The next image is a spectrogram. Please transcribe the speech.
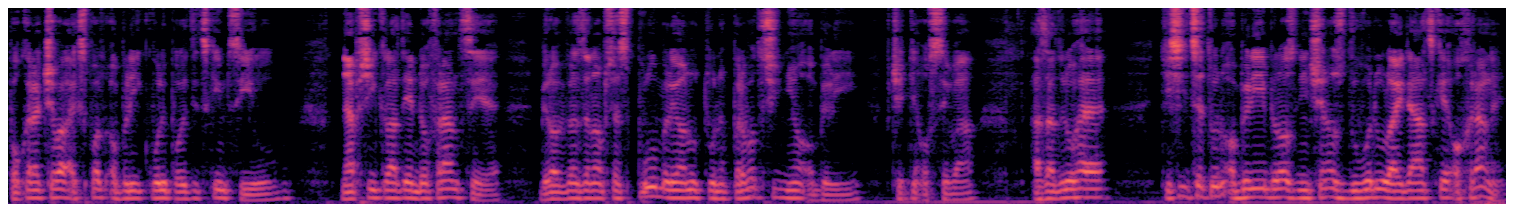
pokračoval export obilí kvůli politickým cílům, například jen do Francie bylo vyvezeno přes půl milionu tun prvotřídního obilí, včetně osiva, a za druhé tisíce tun obilí bylo zničeno z důvodu lajdácké ochrany.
